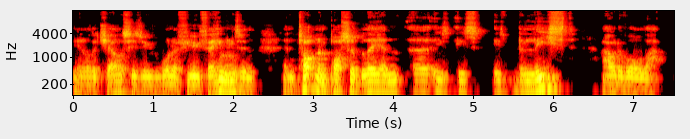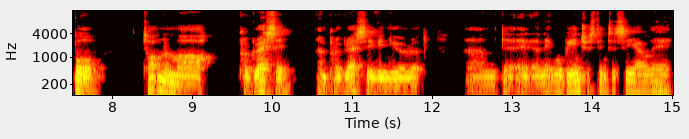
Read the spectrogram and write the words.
you know, the Chelseas who've won a few things, and, and Tottenham possibly, and uh, is, is, is the least out of all that. But Tottenham are progressing and progressive in Europe, and uh, and it will be interesting to see how they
